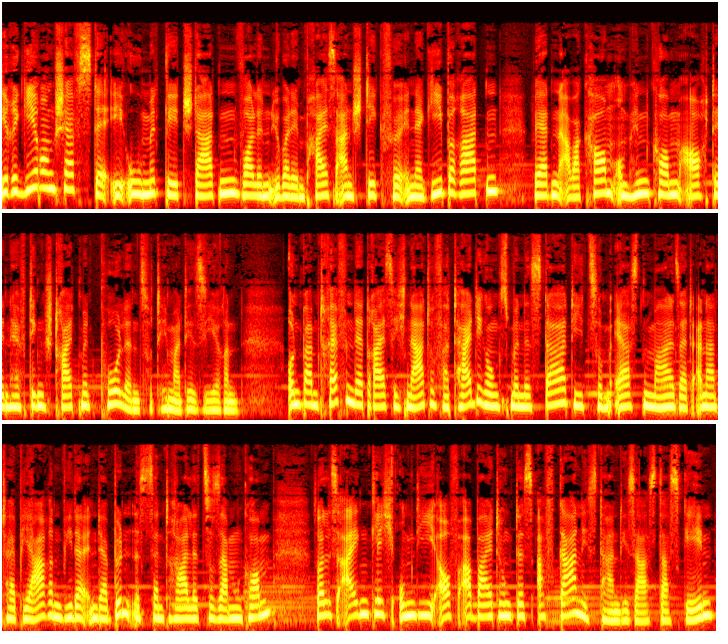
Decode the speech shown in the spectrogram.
Die Regierungschefs der EU-Mitgliedstaaten wollen über den Preisanstieg für Energie beraten, werden aber kaum umhin kommen, auch den heftigen Streit mit Polen zu thematisieren. Und beim Treffen der 30 NATO-Verteidigungsminister, die zum ersten Mal seit anderthalb Jahren wieder in der Bündniszentrale zusammenkommen, soll es eigentlich um die Aufarbeitung des Afghanistan-Desasters gehen.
